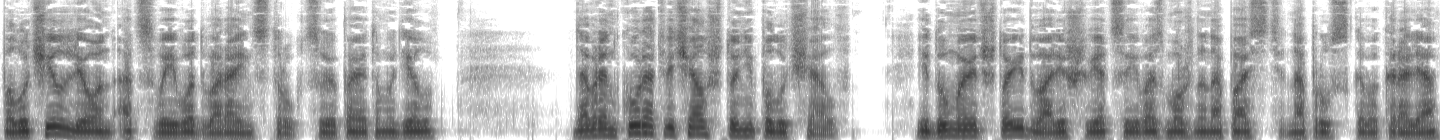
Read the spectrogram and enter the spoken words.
получил ли он от своего двора инструкцию по этому делу, Давренкур отвечал, что не получал — и думает, что едва ли Швеции возможно напасть на прусского короля,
